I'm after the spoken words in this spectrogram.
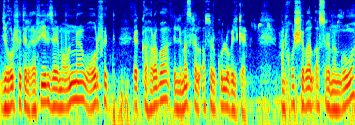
دي غرفة الغفير زي ما قلنا وغرفة الكهرباء اللي ماسكة القصر كله بالكامل. هنخش بقى القصر من جوه.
